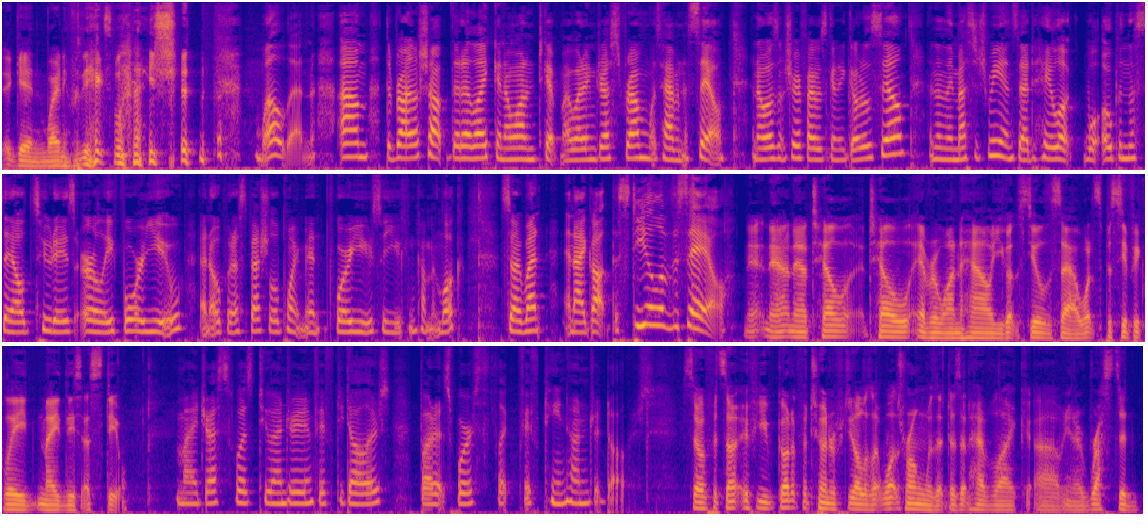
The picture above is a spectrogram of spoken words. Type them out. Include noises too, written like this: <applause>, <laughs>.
Again, waiting for the <laughs> explanation. Well then, um, the bridal shop that I like and I wanted to get my wedding dress from was having a sale, and I wasn't sure if I was going to go to the sale. And then they messaged me and said, "Hey, look, we'll open the sale two days early for you and open a special appointment for you so you can come and look." So I went and I got the steal of the sale. now, now, now, tell tell everyone how you got the steal of the sale. What specifically made this a steal? My dress was two hundred and fifty dollars, but it's worth like fifteen hundred dollars. So if it's if you've got it for two hundred fifty dollars, like what's wrong with it? Does it have like uh, you know rusted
